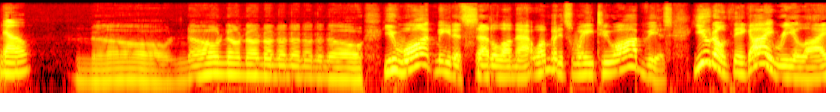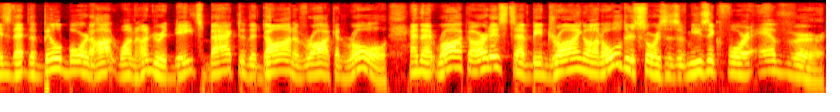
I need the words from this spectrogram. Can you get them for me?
No. No? No, no, no, no, no, no, no, no, no. You want me to settle on that one, but it's way too obvious. You don't think I realize that the Billboard Hot 100 dates back to the dawn of rock and roll, and that rock artists have been drawing on older sources of music forever.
